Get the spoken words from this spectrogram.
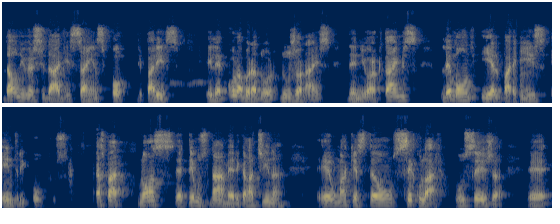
da Universidade Sciences Po de Paris. Ele é colaborador dos jornais The New York Times, Le Monde e El País, entre outros. Gaspar, nós é, temos na América Latina é, uma questão secular, ou seja, é,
